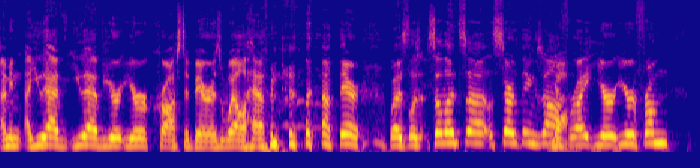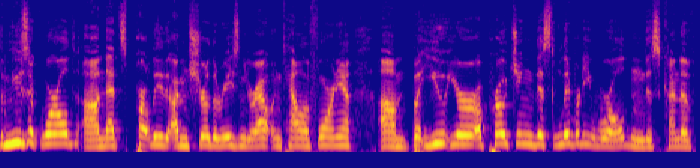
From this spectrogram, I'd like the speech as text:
I mean, you have you have your your cross to bear as well, having to out there. So let's uh, start things off, Yeah. right? You're you're from the music world. Um, that's partly, I'm sure, the reason you're out in California. Um, but you you're approaching this liberty world and this kind of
